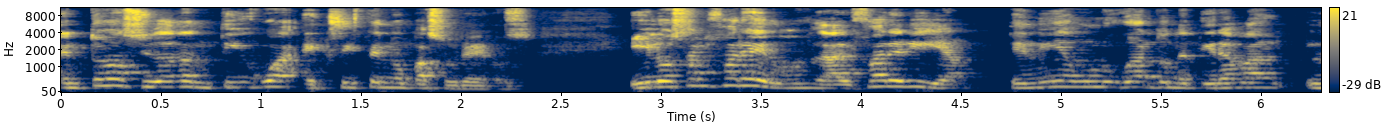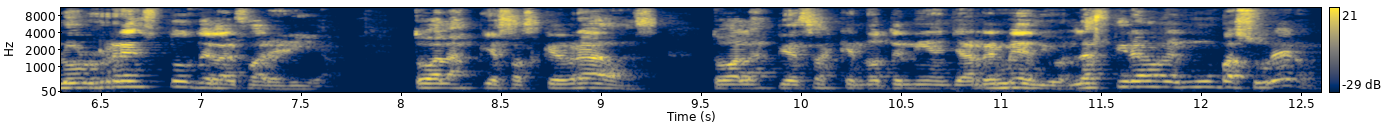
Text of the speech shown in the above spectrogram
en toda ciudad antigua existen los basureros. Y los alfareros, la alfarería, tenía un lugar donde tiraban los restos de la alfarería todas las piezas quebradas, todas las piezas que no tenían ya remedio, las tiraban en un basurero.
